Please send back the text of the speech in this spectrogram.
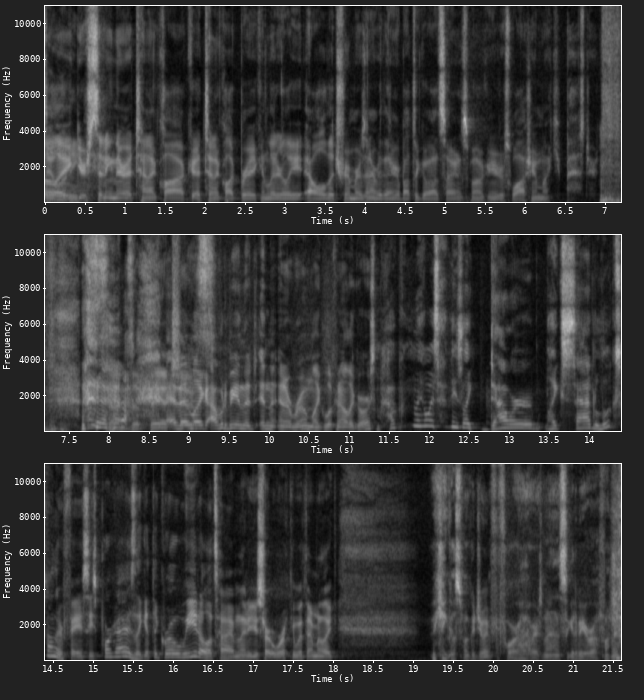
facility. like you're sitting there at 10 o'clock, at 10 o'clock break, and literally all the trimmers and everything are about to go outside and smoke, and you're just watching them like you bastards. Sons of bitches. And then like I would be in the in, the, in a room like looking at other growers. I'm like, how come they always have these like dour, like sad looks on their face? These poor guys, they get to grow weed all the time. And then you start working with them, and like, we can't go smoke a joint for four hours, man. This is gonna be a rough one.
